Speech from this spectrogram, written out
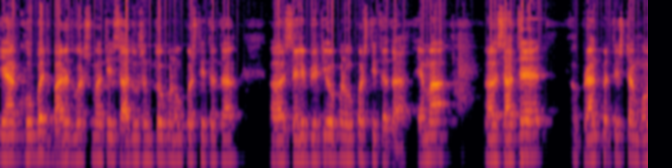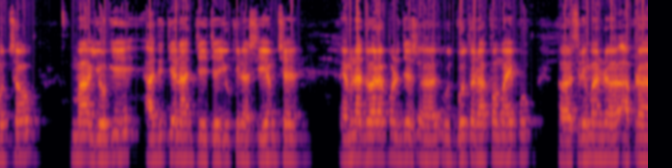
ત્યાં ખૂબ જ ભારત વર્ષમાંથી સાધુ સંતો પણ ઉપસ્થિત હતા સેલિબ્રિટીઓ પણ ઉપસ્થિત હતા. એમાં સાથે પ્રાંત પ્રતિષ્ઠા મહોત્સવમાં યોગી આદિત્યનાથજી, જે યુપીના સીએમ છે એમના દ્વારા પણ જે ઉદ્બોધન આપવામાં આપ્યું. શ્રીમાન આપણા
